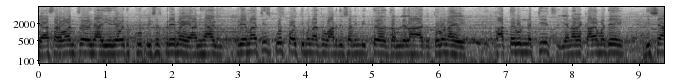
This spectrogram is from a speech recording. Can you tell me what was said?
या सर्वांचं ह्या एरियावरती खूप विशेष प्रेम आहे आणि ह्या प्रेमाचीच पोचपावती म्हणून आज वाढदिवसानिमित्त जमलेला हा जो तरुण आहे हा तरुण नक्कीच येणाऱ्या काळामध्ये दिशा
